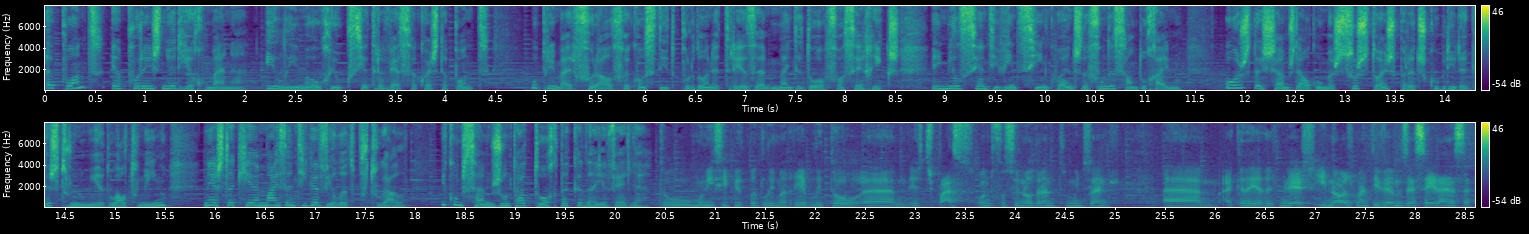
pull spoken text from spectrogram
A ponte é pura engenharia romana e Lima o rio que se atravessa com esta ponte. O primeiro fural foi concedido por Dona Teresa, mãe de Dom Afonso Henriques, em 1125 antes da fundação do reino. Hoje deixamos-lhe algumas sugestões para descobrir a gastronomia do Alto Minho, nesta que é a mais antiga vila de Portugal. E começamos junto à Torre da Cadeia Velha. O município de Ponte Lima reabilitou uh, este espaço, onde funcionou durante muitos anos a Cadeia das Mulheres, e nós mantivemos essa herança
